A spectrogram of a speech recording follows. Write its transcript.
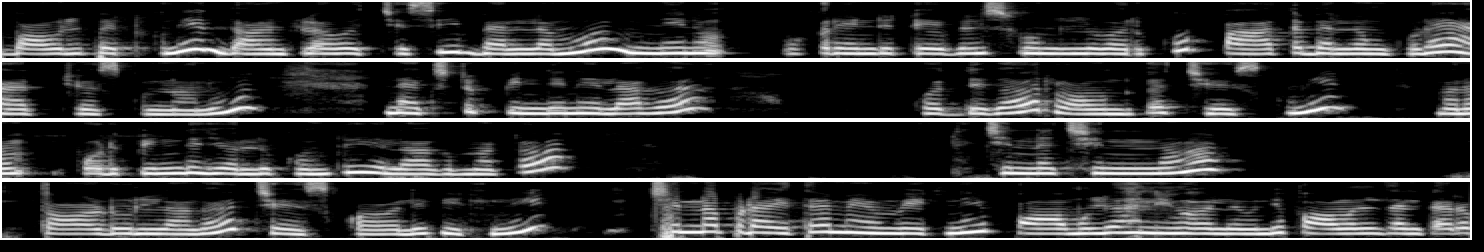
బౌల్ పెట్టుకుని దాంట్లో వచ్చేసి బెల్లము. నేను ఒక రెండు టేబుల్ స్పూన్ల వరకు పాత బెల్లం కూడా యాడ్ చేసుకున్నాను. నెక్స్ట్ పిండిని ఇలాగా కొద్దిగా రౌండ్గా చేసుకుని మనం పొడి పిండి జల్లుకుంటూ ఇలాగమాట చిన్న చిన్న తాడుల్లాగా చేసుకోవాలి వీటిని. చిన్నప్పుడు అయితే మేము వీటిని పాములు అనేవాళ్ళమండి. పాములు తింటారా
